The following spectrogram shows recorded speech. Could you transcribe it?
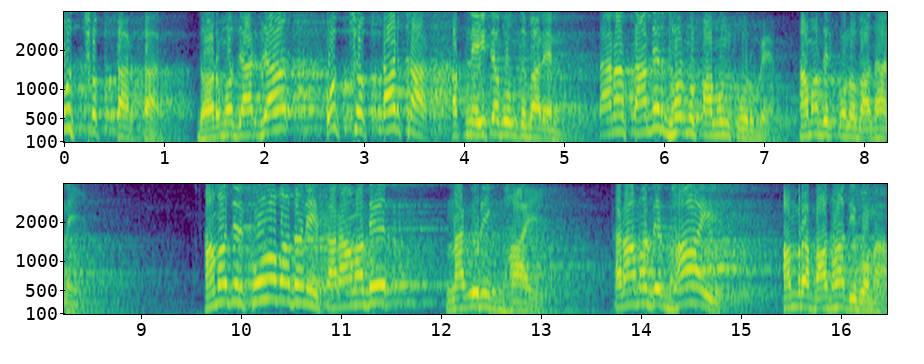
উৎসব তার তার। ধর্ম যার যার, উৎসব তার তার। আপনি এইটা বলতে পারেন, তারা তাদের ধর্ম পালন করবে। আমাদের কোনো বাধা নেই। আমাদের কোনো বাধা নেই। তারা আমাদের নাগরিক ভাই। তারা আমাদের ভাই। আমরা বাধা দিব না।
